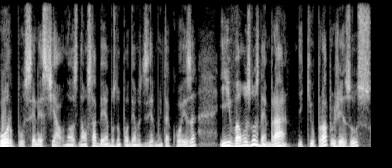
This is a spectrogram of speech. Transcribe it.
corpo celestial. Nós não sabemos, não podemos dizer muita coisa, e vamos nos lembrar de que o próprio Jesus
